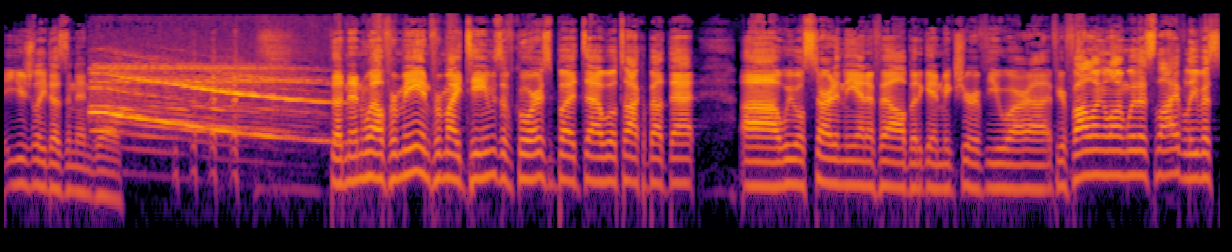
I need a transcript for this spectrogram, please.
It usually doesn't end well. doesn't end well for me and for my teams, of course. But uh, we'll talk about that. Uh, we will start in the NFL, but again, make sure if you are uh, if you're following along with us live, leave us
